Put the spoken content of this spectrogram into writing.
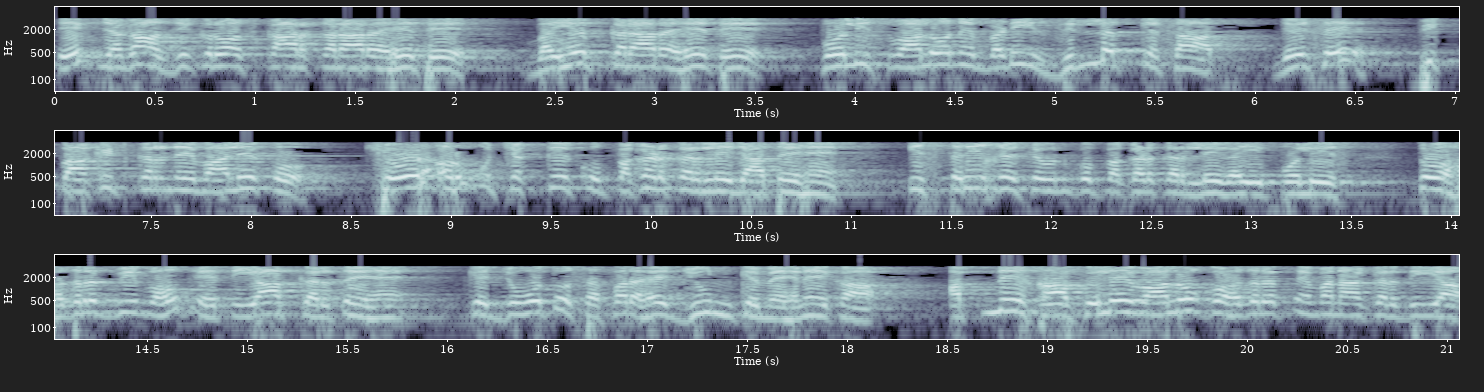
ایک جگہ ذکر و اسکار کرا رہے تھے، بیعت کرا رہے تھے۔ پولیس والوں نے بڑی ذلت کے ساتھ جیسے پک پاکٹ کرنے والے کو چور اور اچکے کو پکڑ کر لے جاتے ہیں، اس طریقے سے ان کو پکڑ کر لے گئی پولیس۔ تو حضرت بھی بہت احتیاط کرتے ہیں کہ جو تو سفر ہے جون کے مہینے کا، اپنے قافلے والوں کو حضرت نے منع کر دیا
